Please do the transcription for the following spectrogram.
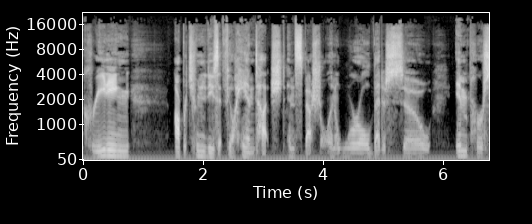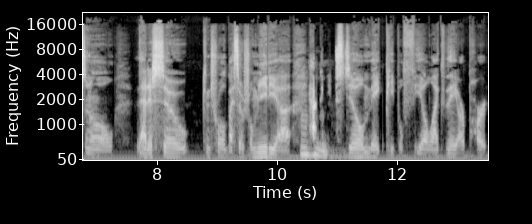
creating opportunities that feel hand touched and special in a world that is so impersonal, that is so controlled by social media. Mm-hmm. How can mm-hmm. you still make people feel like they are part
